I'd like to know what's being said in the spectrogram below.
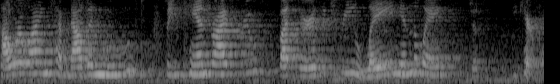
Power lines have now been moved, so you can drive through, but there is a tree laying in the way. Just be careful.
